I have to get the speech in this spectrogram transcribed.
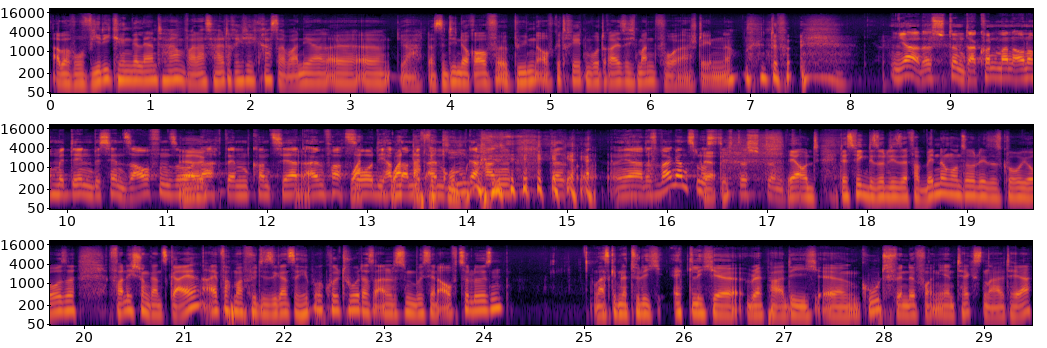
Aber wo wir die kennengelernt haben, war das halt richtig krass. Da waren die ja, äh, äh, ja, da sind die noch auf äh, Bühnen aufgetreten, wo 30 Mann vorher stehen, ne? Ja, das stimmt. Da konnte man auch noch mit denen ein bisschen saufen, so Ja. nach dem Konzert einfach so. What- Die haben da mit einem rumgehangen. Das, ja, das war ganz lustig, das stimmt. Ja, und deswegen so diese Verbindung und so, dieses Kuriose, fand ich schon ganz geil. Einfach mal für diese ganze Hip-Hop-Kultur, das alles ein bisschen aufzulösen. Aber es gibt natürlich etliche Rapper, die ich ähm, gut finde von ihren Texten halt her.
